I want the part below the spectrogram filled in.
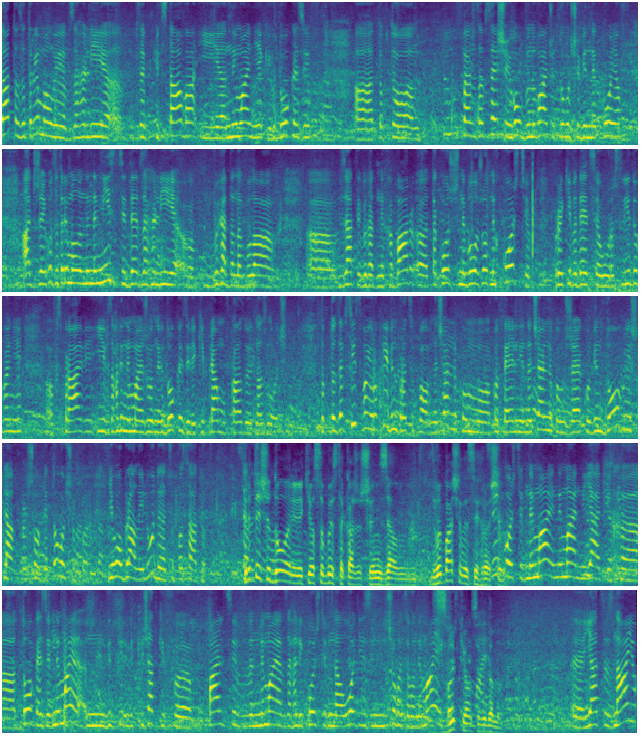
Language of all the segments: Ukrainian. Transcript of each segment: Тата затримали взагалі е, це підстава і немає ніяких доказів. Тобто, перш за все, що його обвинувачують того, що він не кояв, адже його затримали не на місці, де взагалі е, вигадана була е, взяти вигаданий хабар. Е, Також не було жодних коштів, про які ведеться у розслідуванні е, в справі, і взагалі немає жодних доказів, які прямо вказують на злочин. Тобто за всі свої роки він працював начальником е, котельні, начальником ЖЕКу. Він довгий шлях пройшов для того, щоб його обрали люди на цю посаду. Три тисячі доларів, які особисто кажуть, що він взяв. Ви бачили ці гроші? Цих коштів немає, немає ніяких е, доказів, немає від- відпечатків е, пальців, немає взагалі коштів на одязі, нічого цього немає. і Звідки вам це відомо? Е, Я це знаю.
